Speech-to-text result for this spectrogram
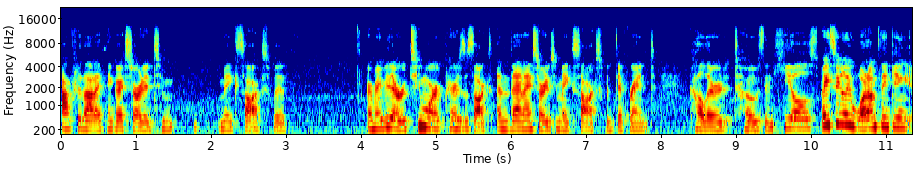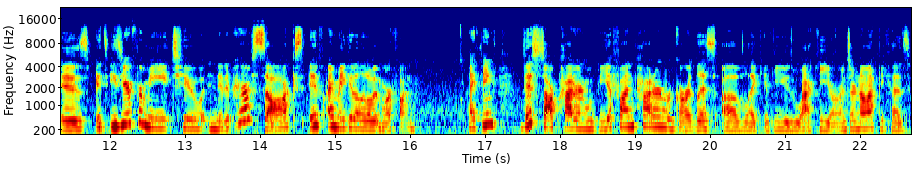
after that I think I started to make socks with or maybe there were two more pairs of socks and then I started to make socks with different colored toes and heels. Basically what I'm thinking is it's easier for me to knit a pair of socks if I make it a little bit more fun. I think this sock pattern would be a fun pattern regardless of like if you use wacky yarns or not because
